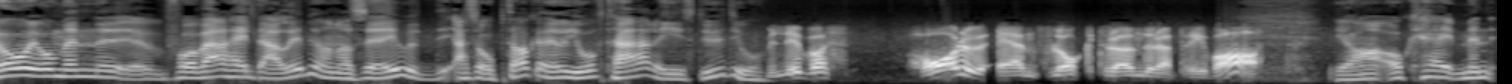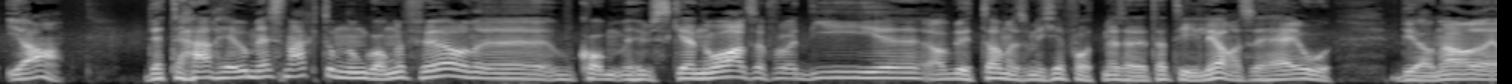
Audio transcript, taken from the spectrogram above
Jo, jo, men eh, for å være helt ærlig, Bjørnar, så er jo altså, opptakene er jo gjort her i studio. Men det var... Har du en flokk trøndere privat? Ja, ok, men ja. Dette her har jo vi snakket om noen ganger før, eh, kom, husker jeg nå, altså for de eh, av lytterne som ikke har fått med seg dette tidligere, så har jo Bjørnar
